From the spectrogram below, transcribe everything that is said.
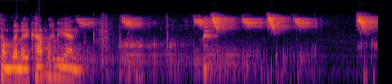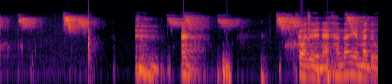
ชมกันเลยครับนักเรียน อะ ก่อนอื่นนะครับนักเรียนมาดู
